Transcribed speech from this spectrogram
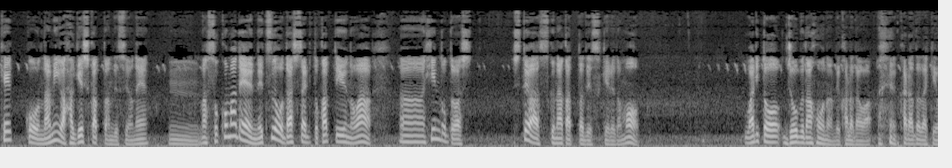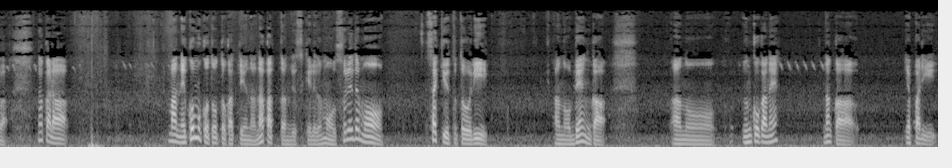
結構波が激しかったんですよね。うん。まあ、そこまで熱を出したりとかっていうのは、うん、頻度とはししては少なかったですけれども、割と丈夫な方なんで、体は。体だけは。だから、まあ、寝込むこととかっていうのはなかったんですけれども、それでも、さっき言った通り、あの、便が、あの、うんこがね、なんか、やっぱり、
